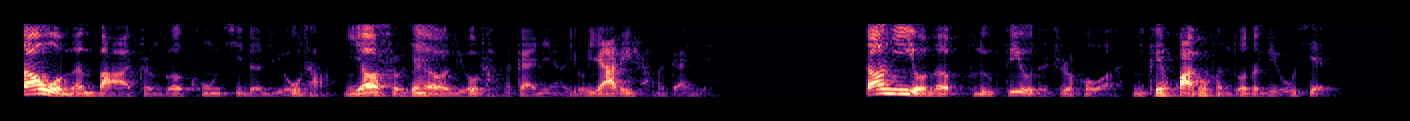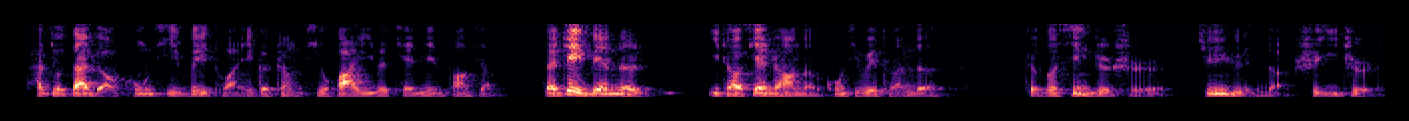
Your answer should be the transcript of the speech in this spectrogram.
当我们把整个空气的流场，你要首先要有流场的概念啊，有压力场的概念。当你有了 fluid field 之后啊，你可以画出很多的流线，它就代表空气微团一个整齐划一的前进方向。在这边的一条线上的空气微团的整个性质是均匀的，是一致的。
